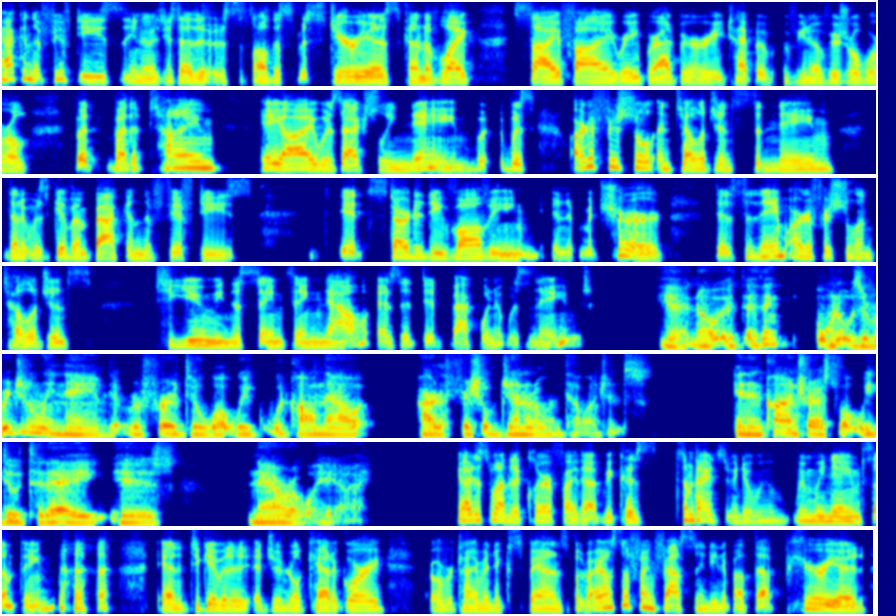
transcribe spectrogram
back in the 50s, you know, as you said, it was all this mysterious kind of like sci-fi Ray Bradbury type of, of, you know visual world. But by the time AI was actually named, was artificial intelligence the name that it was given back in the 50s? It started evolving and it matured. Does the name artificial intelligence to you mean the same thing now as it did back when it was named? Yeah, no, I think when it was originally named, it referred to what we would call now artificial general intelligence. And in contrast, what we do today is narrow AI. Yeah, I just wanted to clarify that because sometimes you know when, we name something and to give it a, a general category over time it expands. But I also find fascinating about that period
